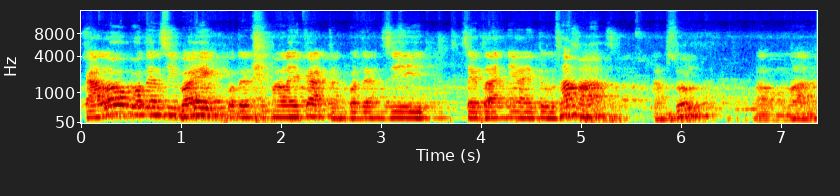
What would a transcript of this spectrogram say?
Kalau potensi baik, potensi malaikat dan potensi setannya itu sama, nafsul lama.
